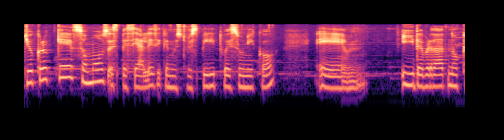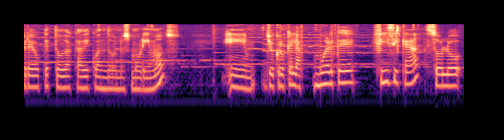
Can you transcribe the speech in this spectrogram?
Yo creo que somos especiales y que nuestro espíritu es único. Em, y de verdad no creo que todo acabe cuando nos morimos. Em, yo creo que la muerte física solo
